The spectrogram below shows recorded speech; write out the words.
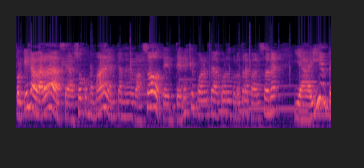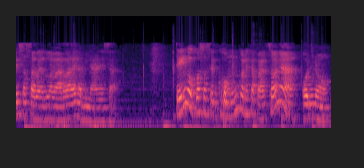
porque es la verdad, o sea, yo como madre a mí también me pasó, te- tenés que ponerte de acuerdo con otra persona y ahí empiezas a ver la verdad de la milanesa. ¿Tengo cosas en común con esta persona o no?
